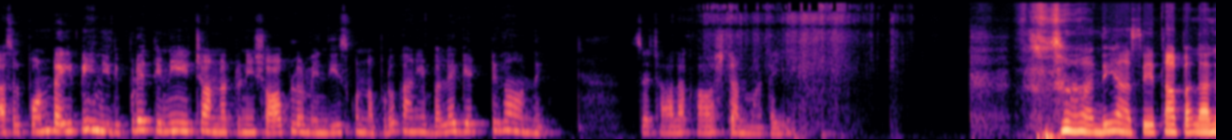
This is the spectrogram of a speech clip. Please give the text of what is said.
అసలు పొండు అయిపోయింది. ఇది ఇప్పుడే తినేయచ్చు అన్నట్టు నేను షాప్లో మేము తీసుకున్నప్పుడు. కానీ భలే గట్టిగా ఉన్నాయి. సో చాలా కాస్ట్ అనమాట ఇవి. సో అది ఆ సీతాఫలాల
